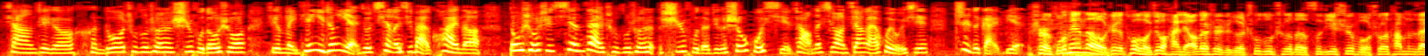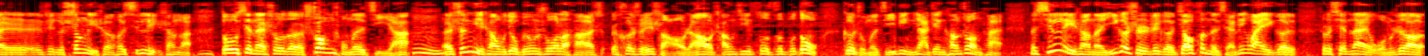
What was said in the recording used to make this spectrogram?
像这个很多出租车师傅都说，这个每天一睁眼就欠了几百块呢，都说是现在出租车师傅的这个生活写照。那希望将来会有一些质的改变。是，昨天呢，我这个脱口秀还聊的是这个出租车的司机师傅，说他们在这个生理上和心理上啊，都现在说的双重的挤压。嗯，呃，身体上我就不用说了哈，喝水少，然后长期坐姿不动，各种的疾病亚健康状态。那心理上呢，一个是这个交份子钱，另外一个就是现在我们知道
